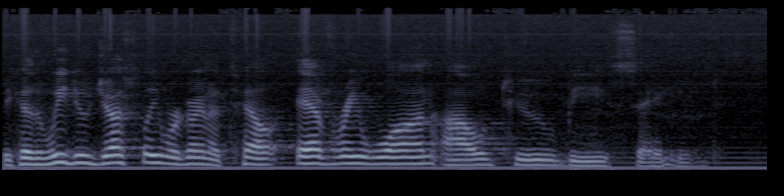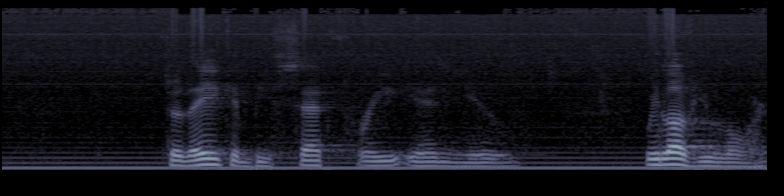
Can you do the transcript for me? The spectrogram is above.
Because if we do justly, we're going to tell everyone how to be saved. So they can be set free in you. We love you, Lord.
